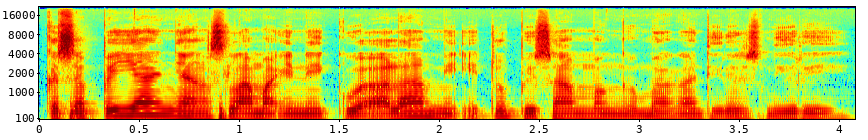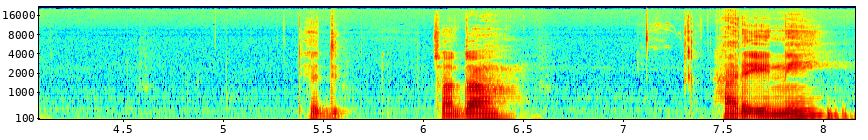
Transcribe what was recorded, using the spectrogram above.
kesepian yang selama ini gue alami itu bisa mengembangkan diri sendiri jadi contoh hari ini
